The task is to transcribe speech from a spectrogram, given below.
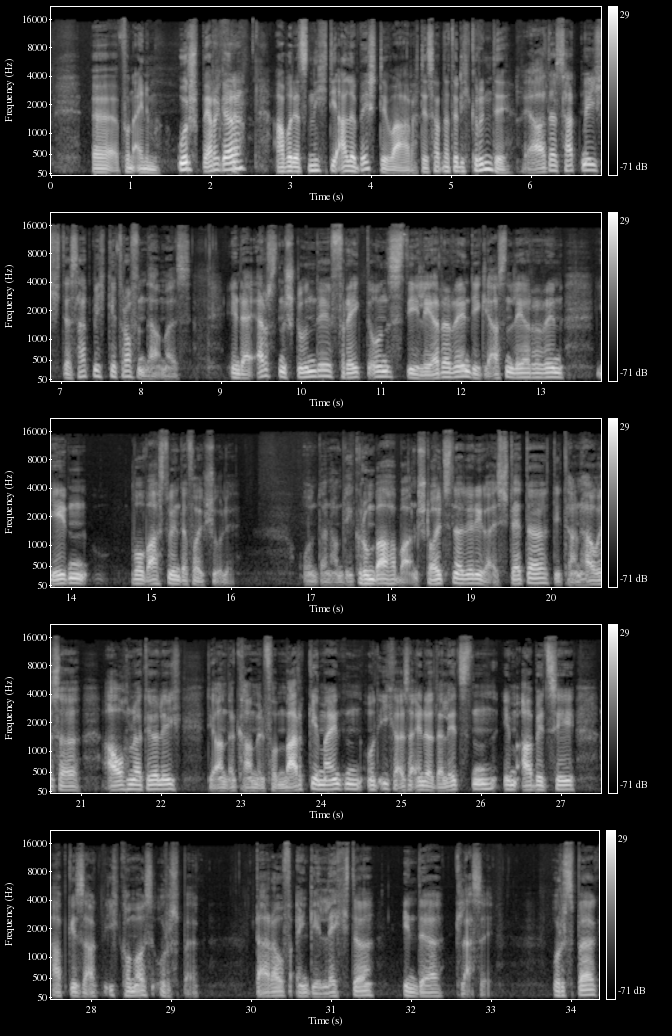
äh, von einem Ursperger aber jetzt nicht die allerbeste war. Das hat natürlich Gründe. Ja, das hat mich, das hat mich getroffen damals. In der ersten Stunde fragt uns die Lehrerin, die Klassenlehrerin, jeden, wo warst du in der Volksschule? Und dann haben die Grumbacher, waren stolz natürlich als Städter, die Tannhauser auch natürlich, die anderen kamen von Marktgemeinden und ich als einer der letzten im ABC habe gesagt, ich komme aus Ursberg. Darauf ein Gelächter in der Klasse. Ursberg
